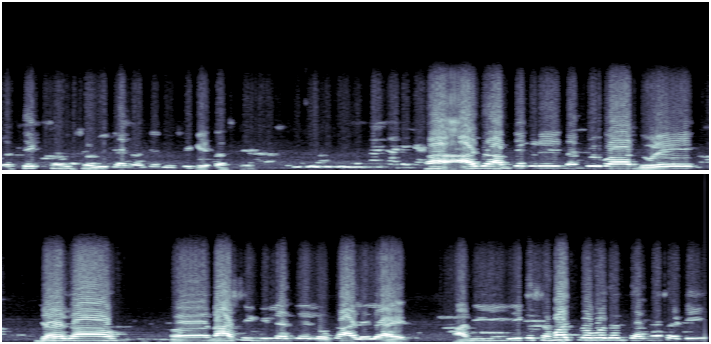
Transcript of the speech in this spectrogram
प्रत्येक सव्वीस सव्वीस जानेवारीच्या दिवशी घेत असतो. हा आज आमच्याकडे नंदुरबार धुळे जळगाव नाशिक जिल्ह्यातले लोक आलेले आहेत. आणि एक समाज प्रबोधन करण्यासाठी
